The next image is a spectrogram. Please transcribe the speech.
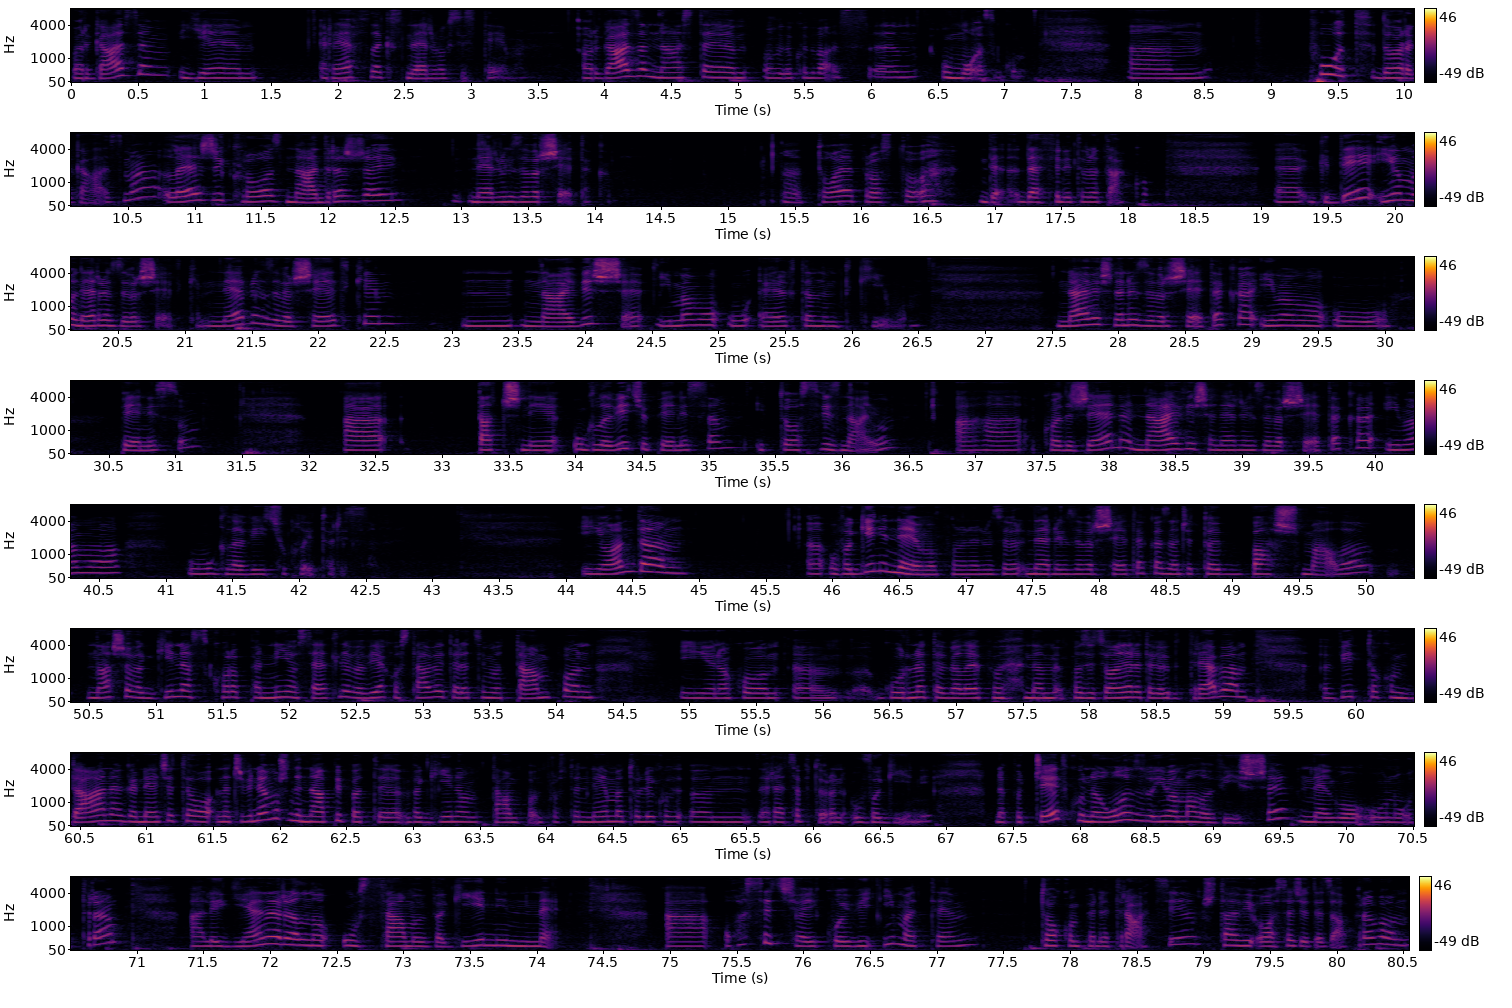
Orgazam je refleks nervnog sistema. Orgazam nastaje ovde kod vas um, u mozgu. Um, put do orgazma leži kroz nadražaj nervnih završetaka. To je prosto de, definitivno tako. E, gde imamo nervne završetke? Nervne završetke m, najviše imamo u erektalnom tkivu. Najviše nervnih završetaka imamo u penisu, a tačnije u glaviću penisa i to svi znaju a kod žene najviše nervnih završetaka imamo u glaviću klitorisa. I onda u vagini nemamo puno nervnih završetaka, znači to je baš malo. Naša vagina skoro pa nije osetljiva. Vi ako stavite recimo tampon i onako um, gurnete ga lepo, da pozicionirate ga gde treba, vi tokom dana ga nećete, znači vi ne možete da napipate vaginom tampon, prosto nema toliko um, receptora u vagini. Na početku, na ulazu ima malo više nego unutra, ali generalno u samoj vagini ne. A osjećaj koji vi imate tokom penetracije, šta vi osjećate zapravo,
